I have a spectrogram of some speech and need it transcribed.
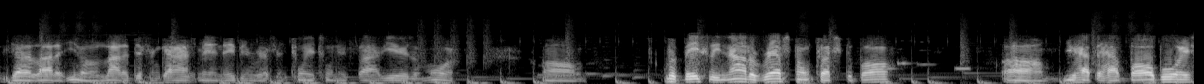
we got a lot of, you know, a lot of different guys, man. They've been refereeing 20, 25 years or more. Um, but basically, now the refs don't touch the ball. Um, you have to have ball boys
